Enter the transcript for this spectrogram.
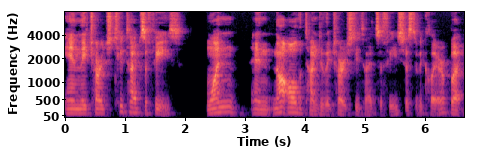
and they charge two types of fees. One, and not all the time do they charge two types of fees, just to be clear, but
